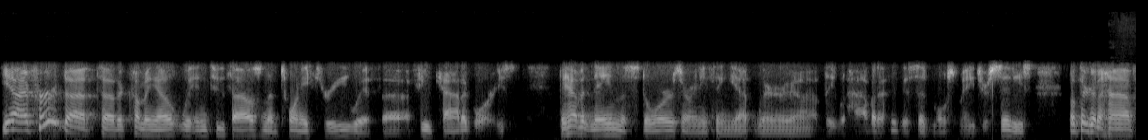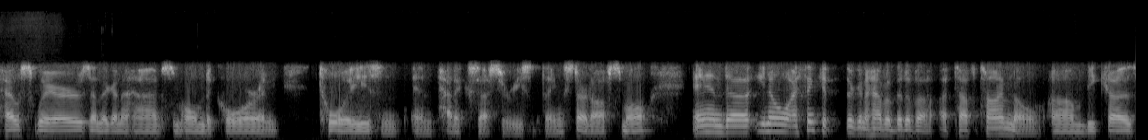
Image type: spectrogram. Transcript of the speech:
Yeah, I've heard that uh, they're coming out in 2023 with a few categories. They haven't named the stores or anything yet where they would have it. I think they said most major cities, but they're going to have housewares and they're going to have some home decor and toys and, and pet accessories and things. Start off small, and uh, you know I think it, they're going to have a bit of a, a tough time though um, because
